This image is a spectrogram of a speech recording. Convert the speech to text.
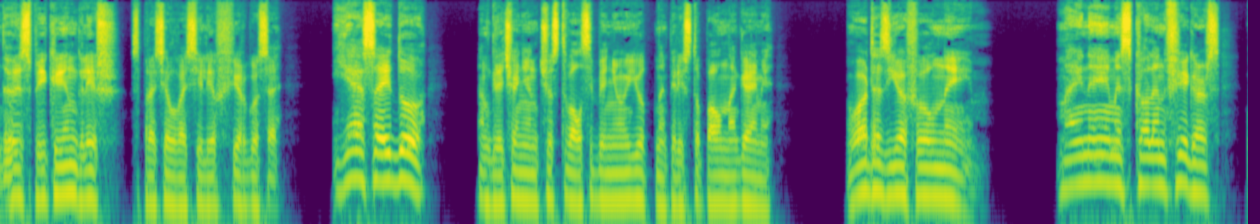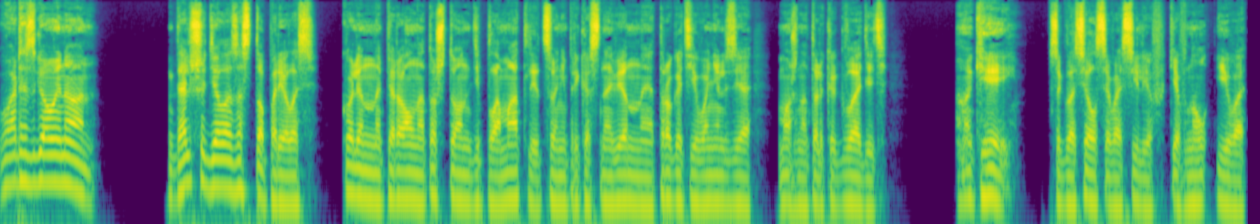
«Do you speak English?» — спросил Васильев Фергуса. «Yes, I do». Англичанин чувствовал себя неуютно, переступал ногами. «What is your full name?» «My name is Colin Figures. What is going on?» Дальше дело застопорилось. Колин напирал на то, что он дипломат, лицо неприкосновенное, трогать его нельзя, можно только гладить. «Окей», — согласился Васильев, кивнул Ива.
